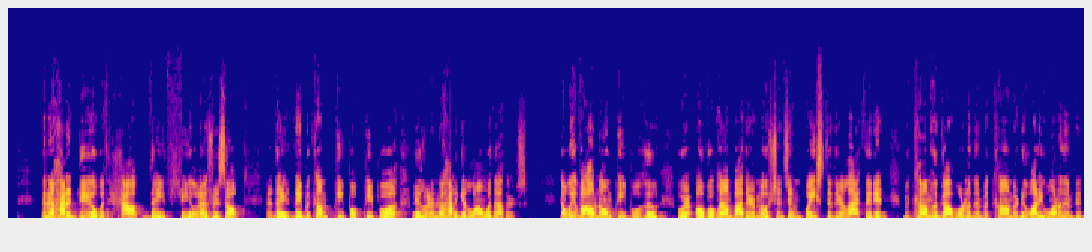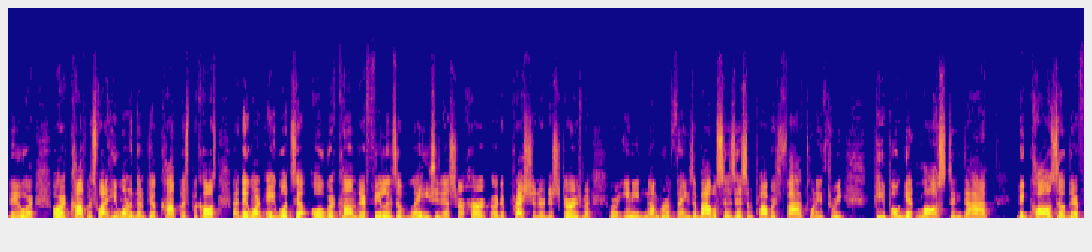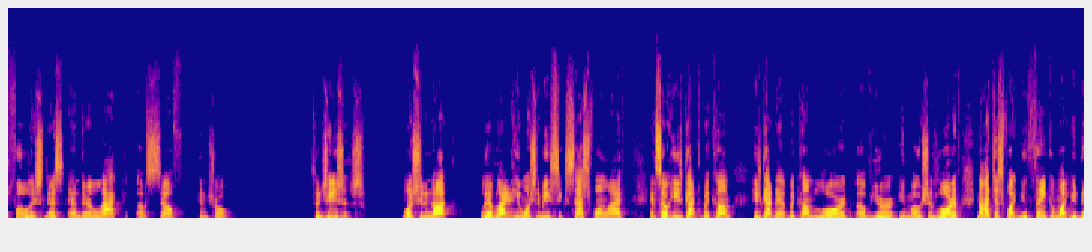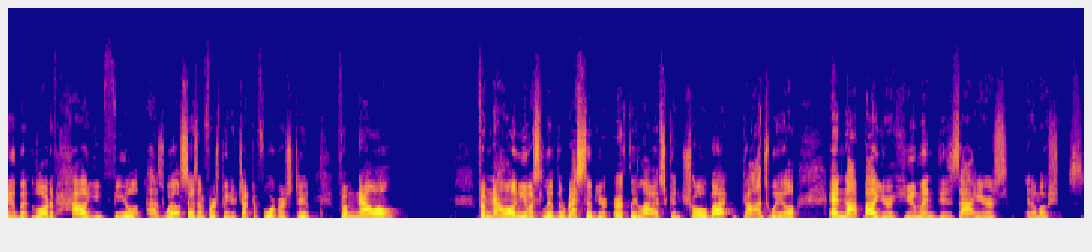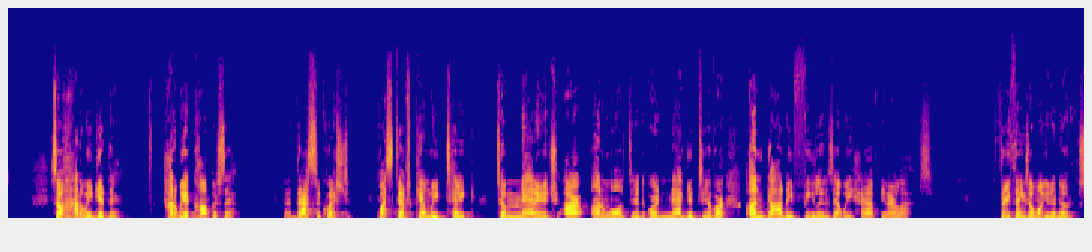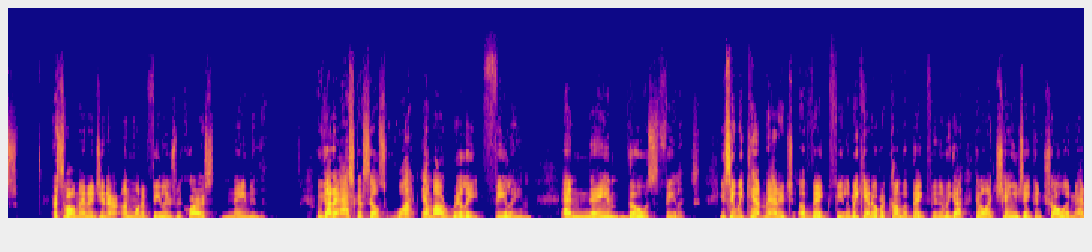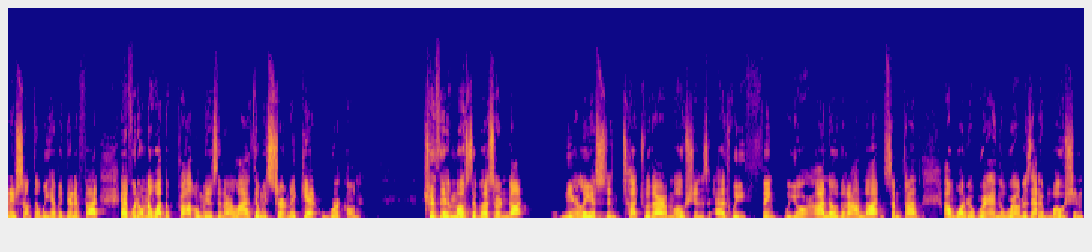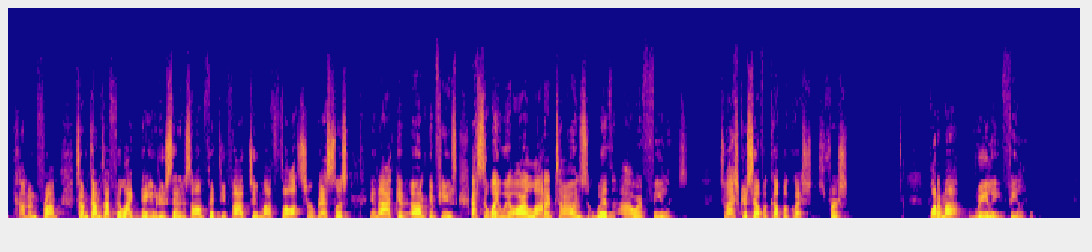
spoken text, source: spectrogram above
They know how to deal with how they feel. And as a result, they, they become people people. They learn to know how to get along with others. Now, we have all known people who were overwhelmed by their emotions and wasted their life. They didn't become who God wanted them to become or do what He wanted them to do or, or accomplish what He wanted them to accomplish because they weren't able to overcome their feelings of laziness or hurt or depression or discouragement or any number of things. The Bible says this in Proverbs 5.23, people get lost and die because of their foolishness and their lack of self control. So Jesus wants you to not live like that. he wants you to be successful in life and so he's got to become he's got to become lord of your emotions lord of not just what you think and what you do but lord of how you feel as well it says in 1 peter chapter 4 verse 2 from now on from now on, you must live the rest of your earthly lives controlled by God's will and not by your human desires and emotions. So, how do we get there? How do we accomplish that? That's the question. What steps can we take to manage our unwanted or negative or ungodly feelings that we have in our lives? Three things I want you to notice. First of all, managing our unwanted feelings requires naming them. We got to ask ourselves, what am I really feeling? And name those feelings. You see, we can't manage a vague feeling. We can't overcome a vague feeling. We got, can only change and control and manage something we have identified. And if we don't know what the problem is in our life, then we certainly can't work on it. Truth is, most of us are not nearly as in touch with our emotions as we think we are. I know that I'm not, and sometimes I wonder where in the world is that emotion coming from? Sometimes I feel like David, who said in Psalm 55 2, My thoughts are restless and I am confused. That's the way we are a lot of times with our feelings. So ask yourself a couple questions. First, what am I really feeling?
